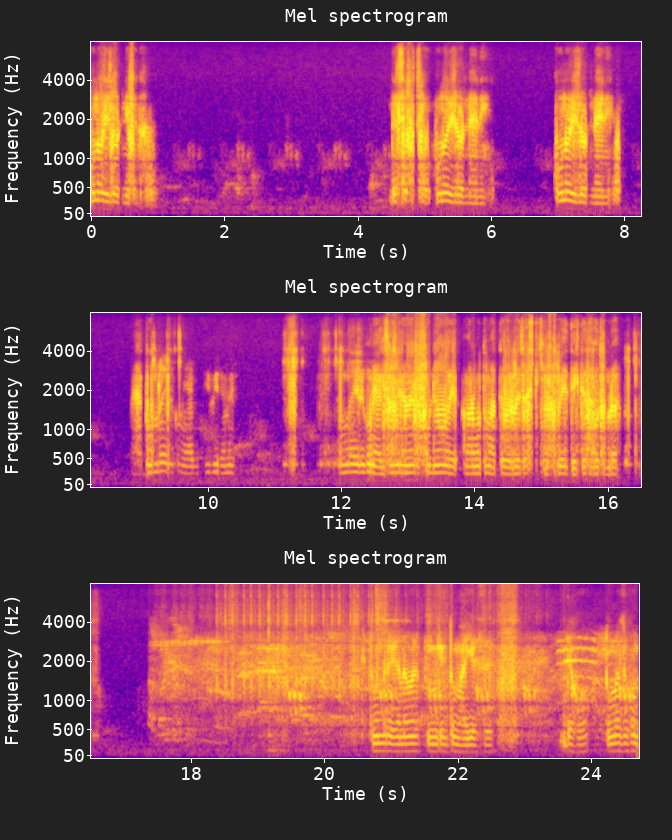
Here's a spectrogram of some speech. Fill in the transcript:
কোনো রিলোড নেবে না। দেখতে পাচ্ছ? কোনো রিলোড নেয়নি। কোনো রিলোড নেয়নি। তোমরা এরকম এক জিবি র্যামের তোমরা এরকম এক জিবি র্যামের ফোনেও আমার মতো মারতে পারবে। জাস্ট কীভাবে দেখতে থাকো তোমরা। তোমরা এখানে আমার পিঙ্ক একদম হাই আছে। দেখো, তোমরা যখন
